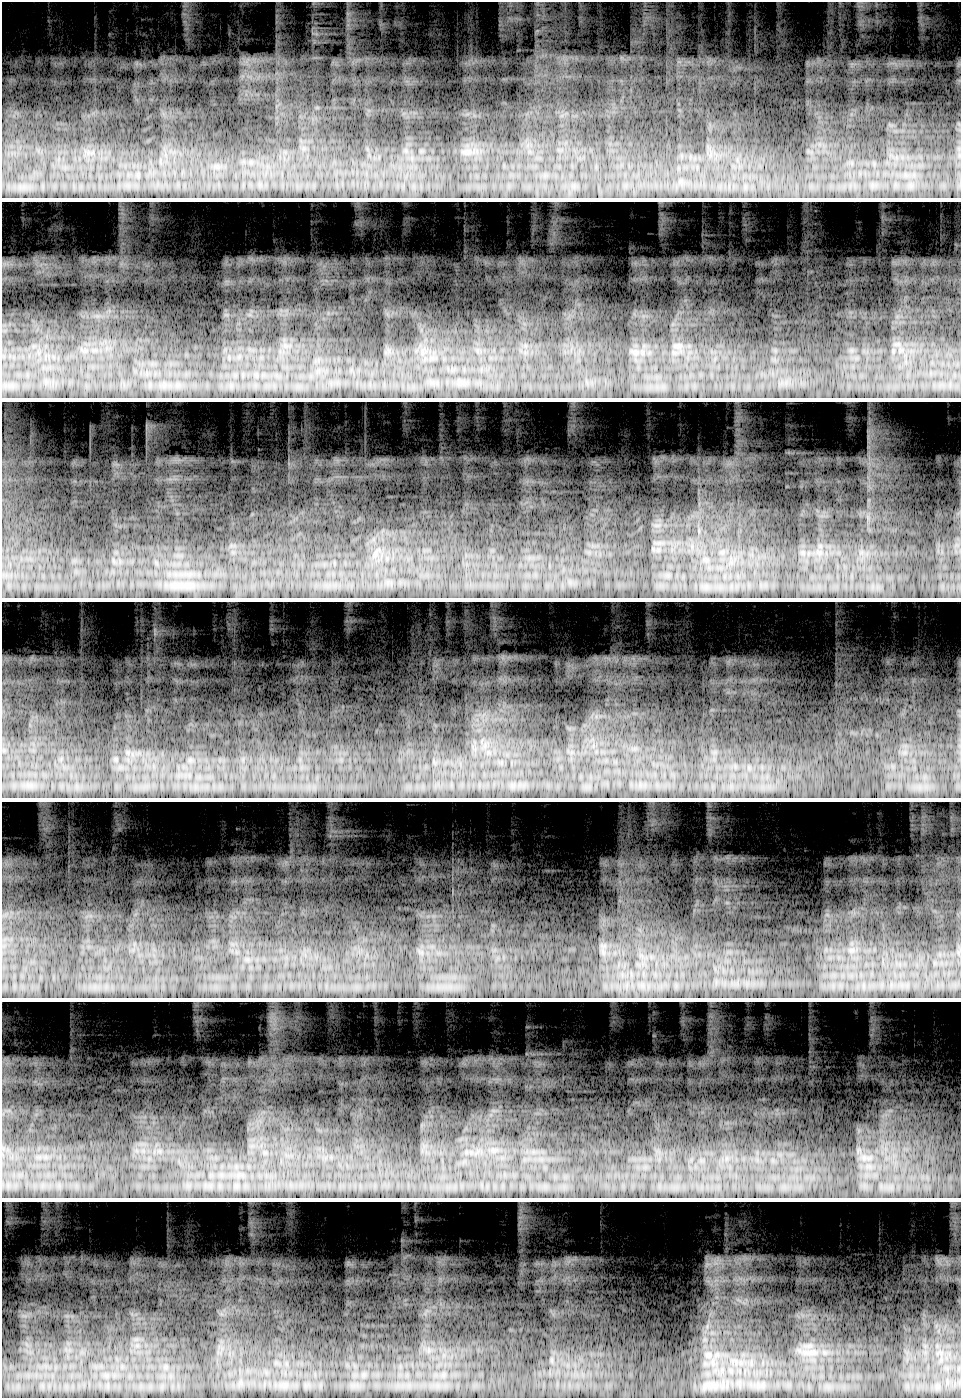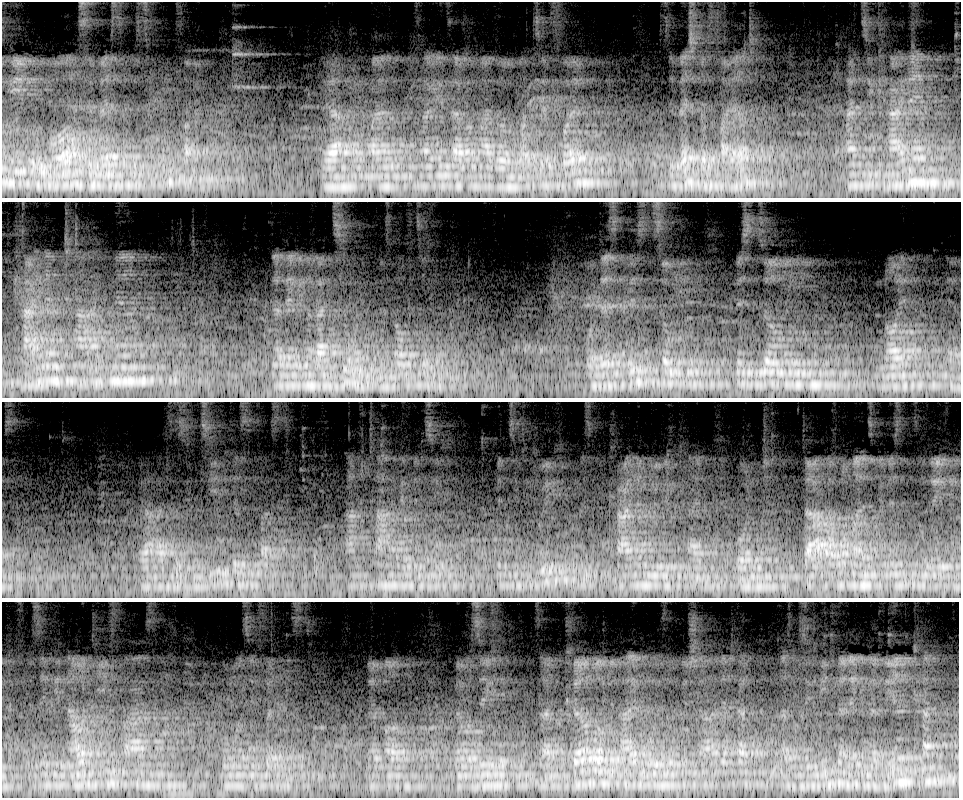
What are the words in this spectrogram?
Ja, also äh, junge Bitte anzurufen. Nee, äh, Patrick Witschik hat gesagt, äh, es ist allen klar, dass wir keine Kiste Bier weghauen dürfen. Ja, und so ist es bei uns, bei uns auch äh, anstoßen. Und wenn man dann einen kleinen Dull im Gesicht hat, ist es auch gut, aber mehr darf es nicht sein, weil am zweiten treffen wir uns wieder. Wir werden am zweiten wieder trainieren, wir werden am dritten, vierten trainieren, am fünften wird trainiert morgens und dann setzen wir uns direkt den Bus rein, fahren nach Halle Neustadt, weil da geht es dann ans Eingemachte und auf das Spiel wollen wir uns jetzt schon konzentrieren. Das heißt, wir haben eine kurze Phase von Normalregeneration und dann geht die geht eigentlich nahtlos, nahtlos weiter. Und nach Halle Neustadt wissen wir auch, ähm, kommt am Mittwoch sofort Metzingen. Und wenn wir da nicht komplett zerstört sein wollen und äh, uns eine Minimalchance auf den Einzug zum Final vorerhalten wollen, müssen wir jetzt auch mit Silvester sehr, sehr gut aushalten. Das sind alles so Sachen, die wir in der Planung mit, mit einbeziehen dürfen. Wenn, wenn jetzt eine Spielerin heute ähm, noch nach Hause geht und morgen Silvester bis zum Umfallen. Ja, mal, ich sage jetzt einfach mal so, sie voll Silvester feiert, hat sie keine, keinen Tag mehr der Regeneration, um das aufzuholen. Und das bis zum, bis zum 9. ersten. Ja, also sie zieht das fast acht Tage mit sich, mit sich durch und es gibt keine Möglichkeit. Und da auch nochmal ins Gewissen zu reden, sind genau die Phasen, wo man sich verletzt. Wenn man, wenn man sich seinem Körper mit Alkohol so geschadet hat, dass man sich nicht mehr regenerieren kann,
